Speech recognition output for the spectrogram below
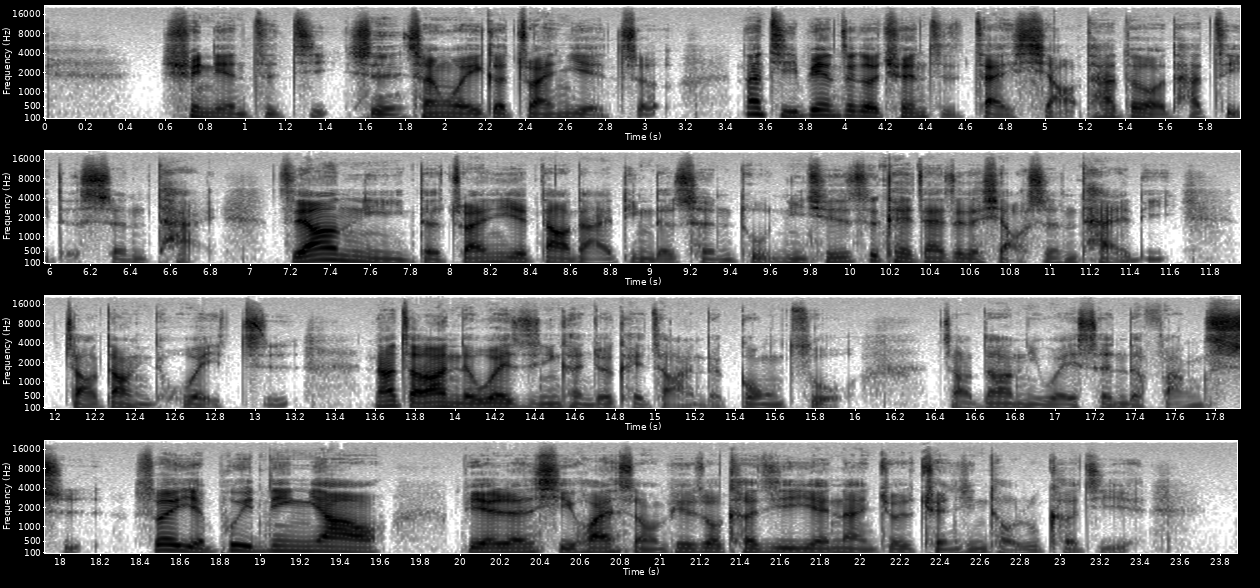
训练自己，是成为一个专业者。那即便这个圈子再小，它都有它自己的生态。只要你的专业到达一定的程度，你其实是可以在这个小生态里找到你的位置。然后找到你的位置，你可能就可以找到你的工作，找到你维生的方式。所以也不一定要别人喜欢什么，譬如说科技业，那你就是全心投入科技业。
